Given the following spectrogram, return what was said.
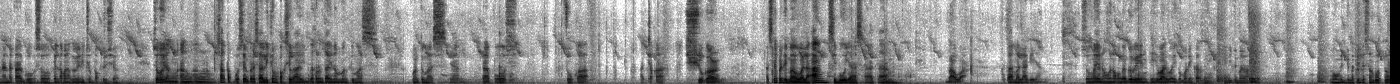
na natago. So, kailangan ko lang gawin paksiw siya. So, ang, ang, ang sangkap po, siyempre sa lechong paksiw ay magkakaroon tayo ng mantumas. Mantumas. Yan. Tapos, suka. At saka, sugar. At siyempre hindi mawala ang sibuyas at ang bawang. Kasama lagi yan. So, ngayon ang una kong gagawin, hihiwa-hiwain ko muna yung karne. Kasi medyo malaki. Medyo matigas ang buto.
